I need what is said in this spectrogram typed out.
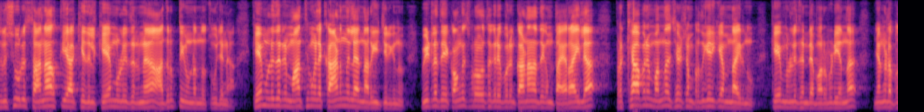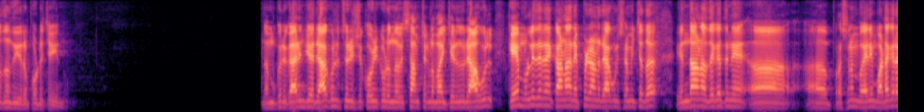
തൃശൂർ സ്ഥാനാർത്ഥിയാക്കിയതിൽ കെ മുരളീധരന് അതൃപ്തിയുണ്ടെന്ന് സൂചന. കെ മുരളീധരൻ മാധ്യമങ്ങളെ കാണുന്നില്ല എന്ന് അറിയിച്ചിരിക്കുന്നു വീട്ടിലെത്തിയ കോൺഗ്രസ് പ്രവർത്തകരെ പോലും കാണാൻ അദ്ദേഹം തയ്യാറായില്ല. പ്രഖ്യാപനം വന്ന ശേഷം പ്രതികരിക്കാമെന്നായിരുന്നു കെ മുരളീധരന്റെ മറുപടിയെന്ന് ഞങ്ങളുടെ പ്രതിനിധി റിപ്പോർട്ട് ചെയ്യുന്നു. നമുക്കൊരു കാര്യം ചെയ്യാം. രാഹുൽ സുരേഷ് കോഴിക്കോട് നിന്ന് വിശദാംശങ്ങളുമായി ചേരുന്നു. രാഹുൽ കെ മുരളീധരനെ കാണാൻ എപ്പോഴാണ് രാഹുൽ ശ്രമിച്ചത്? എന്താണ് അദ്ദേഹത്തിന് പ്രശ്നം കാര്യം വടകര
